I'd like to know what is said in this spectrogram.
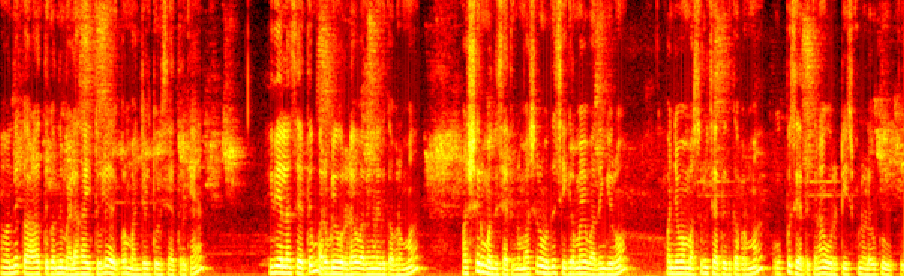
நான் வந்து காரத்துக்கு வந்து மிளகாய் தூள் அதுக்கப்புறம் மஞ்சள் தூள் சேர்த்துருக்கேன். இது எல்லாம் சேர்த்து மறுபடியும் ஒரு தடவை வதங்கினதுக்கப்புறமா மஷ்ரூம் வந்து சேர்த்துக்கணும். மஷ்ரூம் வந்து சீக்கிரமாக வதங்கிடும் கொஞ்சமாக மஷ்ரூம் சேர்த்ததுக்கப்புறமா உப்பு சேர்த்துக்கிறேன் ஒரு டீஸ்பூன் அளவுக்கு உப்பு.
